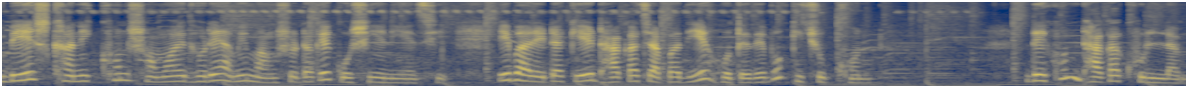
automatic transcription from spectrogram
বেশ খানিক্ষণ সময় ধরে আমি মাংসটাকে কষিয়ে নিয়েছি। এবার এটাকে ঢাকা চাপা দিয়ে হতে দেব কিছুক্ষণ। দেখুন, ঢাকা খুললাম।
